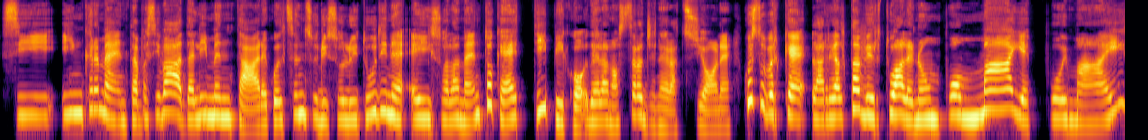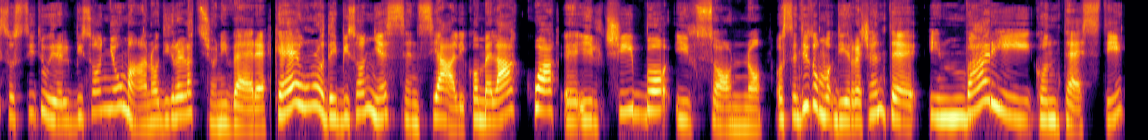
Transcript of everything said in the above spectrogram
si incrementa, si va ad alimentare quel senso di solitudine e isolamento isolamento che è tipico della nostra generazione. Questo perché la realtà virtuale non può mai e poi mai sostituire il bisogno umano di relazioni vere, che è uno dei bisogni essenziali come l'acqua, eh, il cibo, il sonno. Ho sentito di recente in vari contesti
